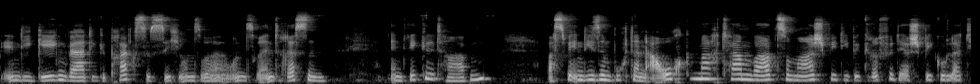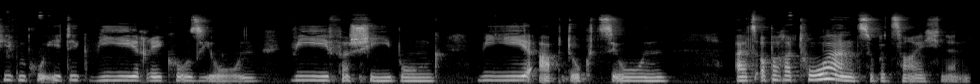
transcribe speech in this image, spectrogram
in die gegenwärtige Praxis sich unsere, unsere Interessen entwickelt haben. Was wir in diesem Buch dann auch gemacht haben, war zum Beispiel die Begriffe der spekulativen Poetik wie Rekursion, wie Verschiebung, wie Abduktion als Operatoren zu bezeichnen.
